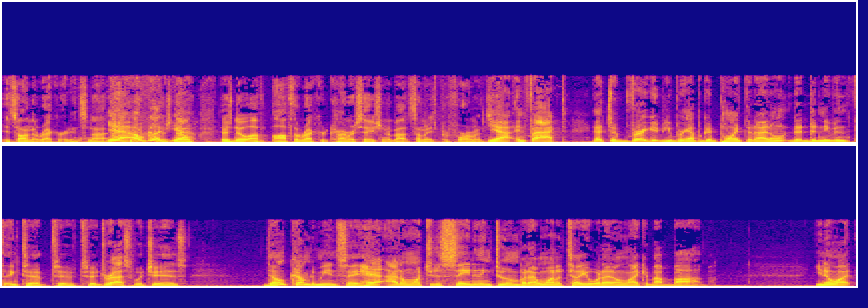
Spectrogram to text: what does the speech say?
it's on the record. It's not. Yeah, oh, good, There's yeah. no there's no off, off the record conversation about somebody's performance. Yeah, in fact, that's a very good. You bring up a good point that I don't didn't even think to to, to address, which is Don't come to me and say, "Hey, I don't want you to say anything to him, but I want to tell you what I don't like about Bob." You know what?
